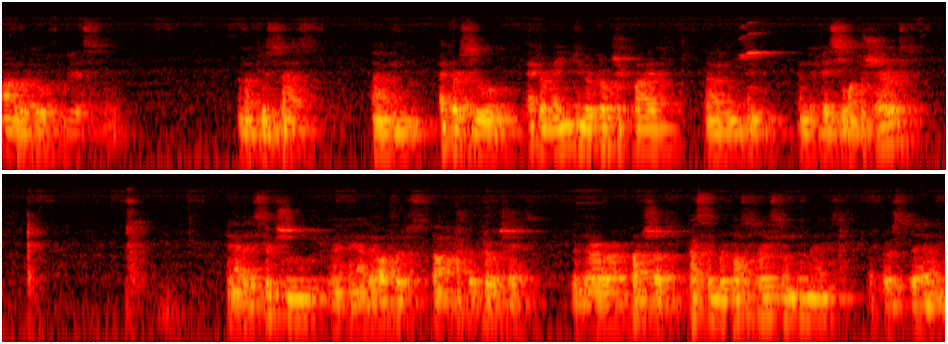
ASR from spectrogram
I will go through it and a few steps. Um, at first, you add your name to your project file um, in, in the case you want to share it. Can add a description, uh, can add the authors of the project. Then there are a bunch of custom repositories to implement. First, the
